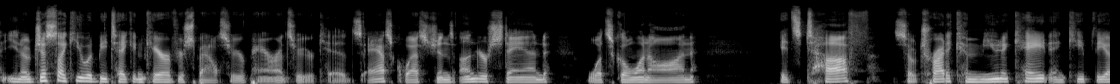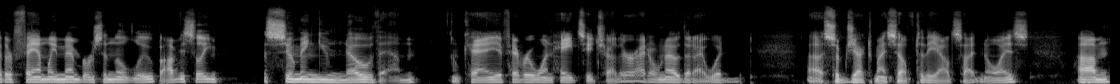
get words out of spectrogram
You know, just like you would be taking care of your spouse or your parents or your kids. Ask questions, understand what's going on. It's tough, so try to communicate and keep the other family members in the loop. Obviously, assuming you know them. Okay, if everyone hates each other, I don't know that I would uh, subject myself to the outside noise. Um,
